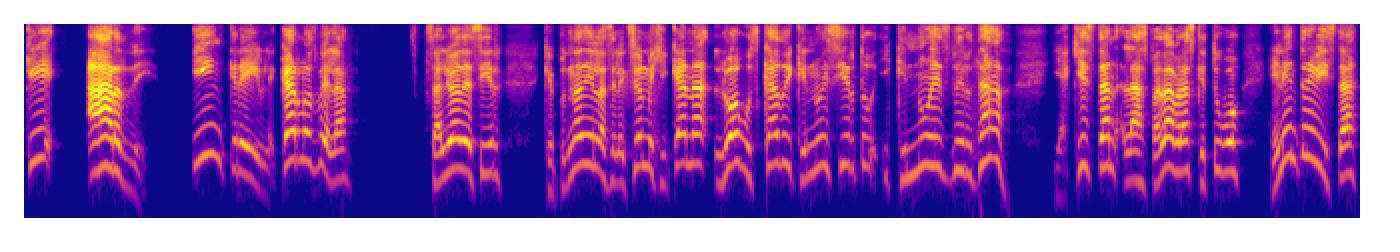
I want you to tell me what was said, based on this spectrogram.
que arde. Increíble. Carlos Vela salió a decir que pues nadie en la selección mexicana lo ha buscado y que no es cierto y que no es verdad. Y aquí están las palabras que tuvo en entrevista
